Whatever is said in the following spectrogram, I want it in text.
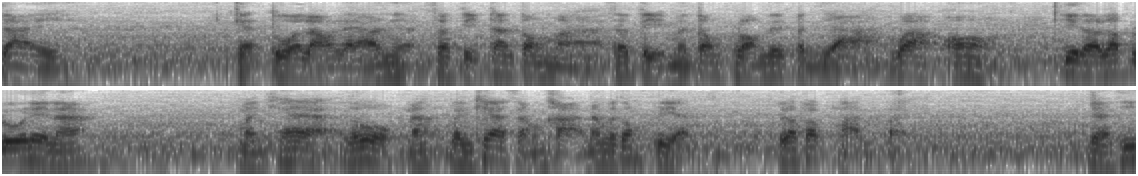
ใจ แก่ตัวเราแล้วเนี่ย สติท่านต้องมา สติมันต้องพร้อมด้วยปัญญา ว่าอ๋อที่เรารับรู้เนี่ยนะ มันแค่โลกนะ มันแค่สังขารนะมันต้องเปลี่ยนแล้วก็ผ่านไป อย่างที่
